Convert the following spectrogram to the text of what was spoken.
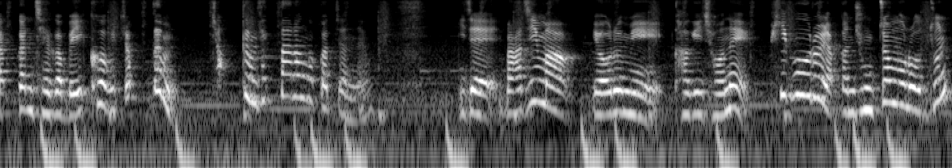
약간 제가 메이크업이 조금 조금 색다른 것 같지 않나요? 이제 마지막 여름이 가기 전에 피부를 약간 중점으로 둔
